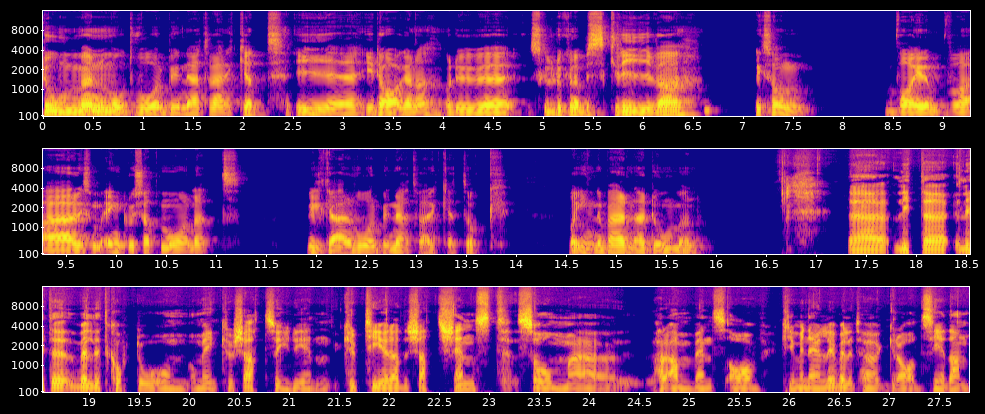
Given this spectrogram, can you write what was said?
domen mot Vårbynätverket i, eh, i dagarna. Och du, eh, skulle du kunna beskriva liksom vad är, det, vad är liksom Encrochat-målet vilka är Vårbynätverket och vad innebär den här domen? Eh, lite, lite väldigt kort då om, om Encrochat så är det en krypterad chatttjänst som eh, har använts av kriminella i väldigt hög grad sedan,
